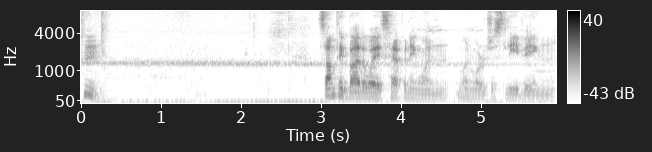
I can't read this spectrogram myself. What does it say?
Hmm. Something, by the way, is happening when when we're just leaving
